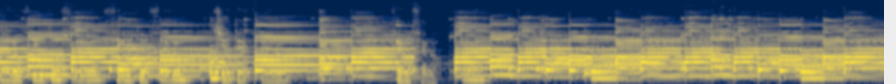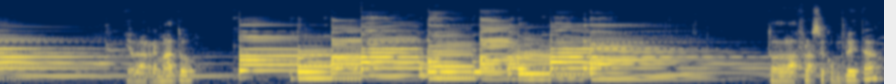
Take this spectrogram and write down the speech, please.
0, 5, 0, 5, 0, 7, 0, 0, 0. Y ahora remato. Todas la frase completa.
